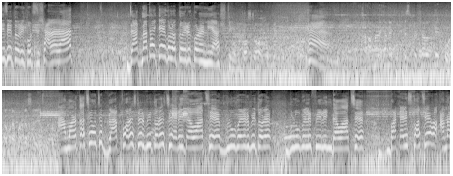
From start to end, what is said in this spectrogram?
নিজে তৈরি করছি সারা রাত। জাগনা থেকে এগুলো তৈরি করে নিয়ে আসছি। কষ্ট। হ্যাঁ এখানে স্পেশাল কেক মানে আপনার কাছে আমার কাছে হচ্ছে ব্ল্যাক ফরেস্টের ভিতরে চেরি দেওয়া আছে ব্লুবেরির ভিতরে ব্লুবেরি ফিলিং দেওয়া আছে বাটার স্কচে আমরা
